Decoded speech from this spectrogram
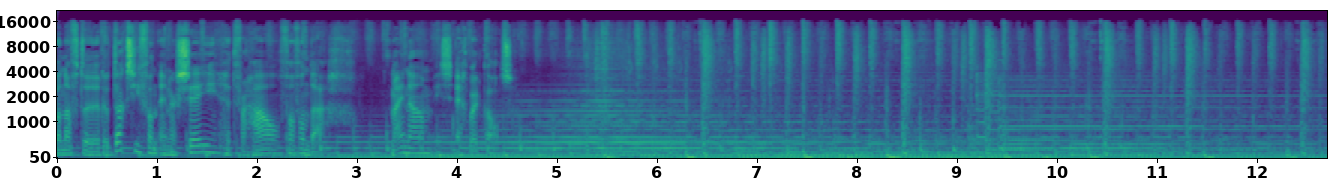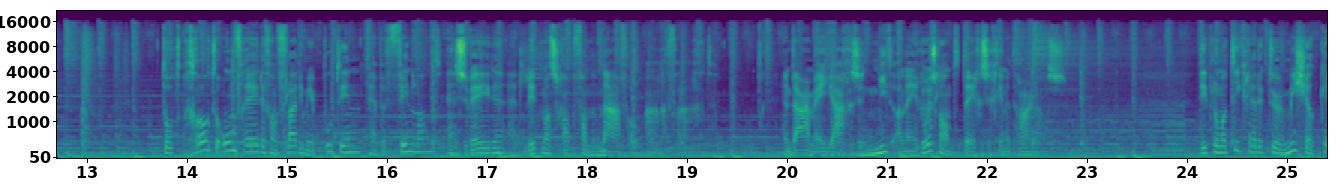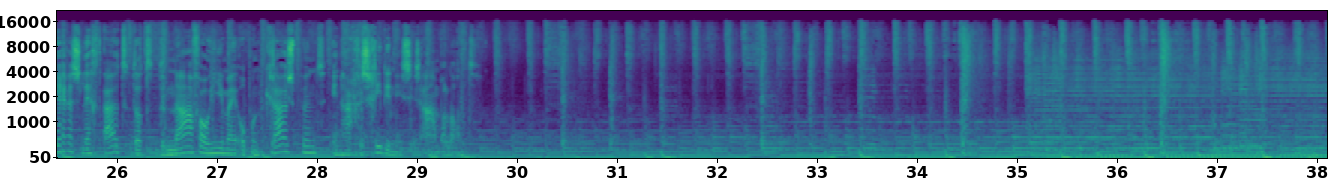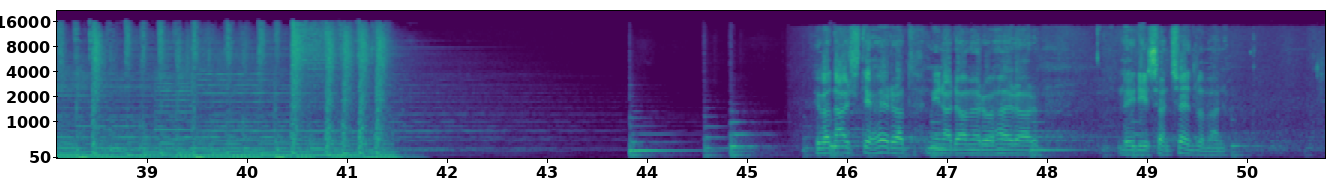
Vanaf de redactie van NRC het verhaal van vandaag. Mijn naam is Egbert Kalsen. Tot grote onvrede van Vladimir Poetin hebben Finland en Zweden het lidmaatschap van de NAVO aangevraagd. En daarmee jagen ze niet alleen Rusland tegen zich in het harnas. Diplomatiek redacteur Michel Kerres legt uit dat de NAVO hiermee op een kruispunt in haar geschiedenis is aanbeland. Hyvät naiset ja herrat, mina damer och herrar, ladies and gentlemen,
